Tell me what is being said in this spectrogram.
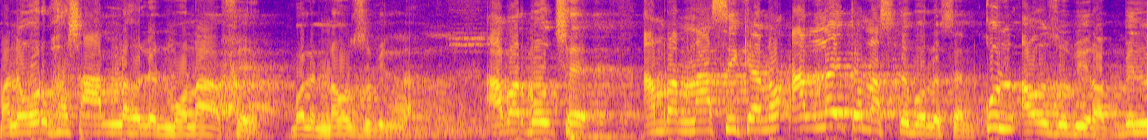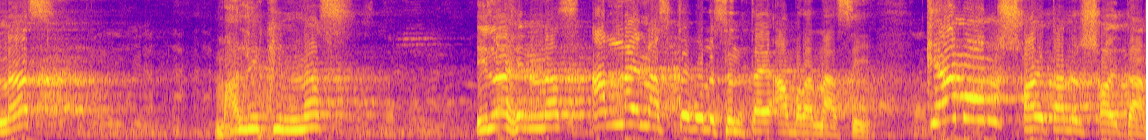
মানে ওর ভাষা আল্লাহ হলেন মোনাফে বলেন নওজুবিল্লাহ আবার বলছে, আমরা নাচি কেন? আল্লাহ তো নাচতে বলেছেন, কুল আউজুবি রব্বিন নাস, মালিকিন নাস, ইলাহিন নাস। আল্লাহ নাচতে বলেছেন, তাই আমরা নাচি কেমন শয়তানের শয়তান?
